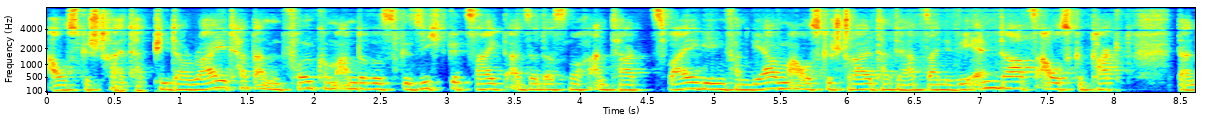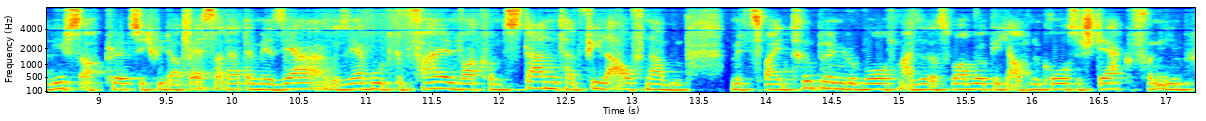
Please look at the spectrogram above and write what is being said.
ausgestrahlt hat. Peter Wright hat dann ein vollkommen anderes Gesicht gezeigt, als er das noch an Tag zwei gegen Van Gerven ausgestrahlt hat. Er hat seine WM-Darts ausgepackt. Da lief es auch plötzlich wieder besser. Da hat er mir sehr, sehr gut gefallen, war konstant, hat viele Aufnahmen mit zwei Trippeln geworfen. Also das war wirklich auch eine große Stärke von ihm.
